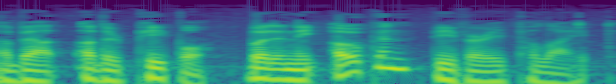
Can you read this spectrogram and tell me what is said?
about other people. But in the open, be very polite.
